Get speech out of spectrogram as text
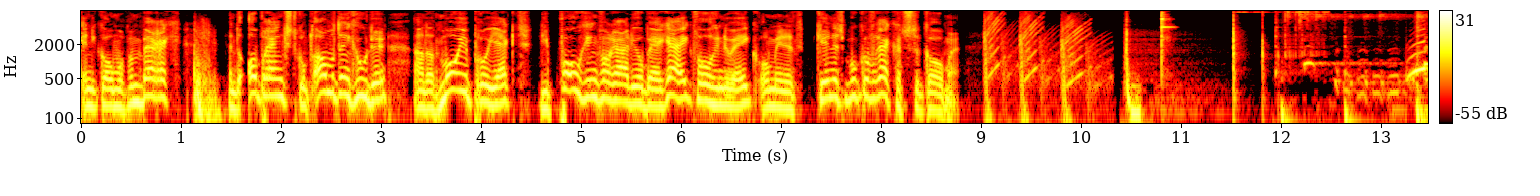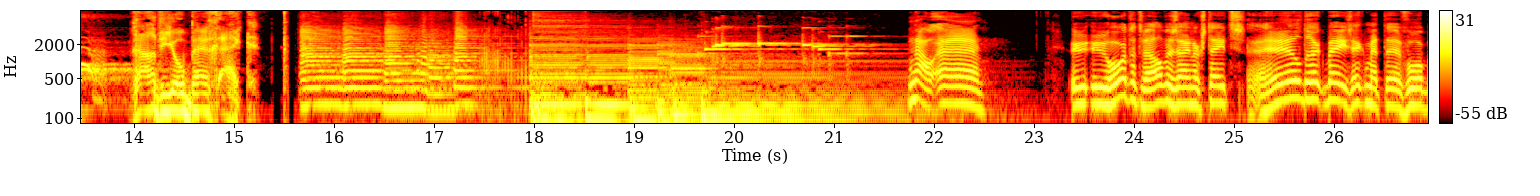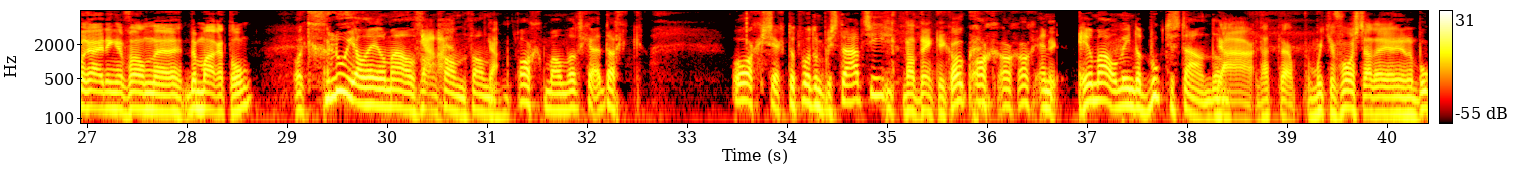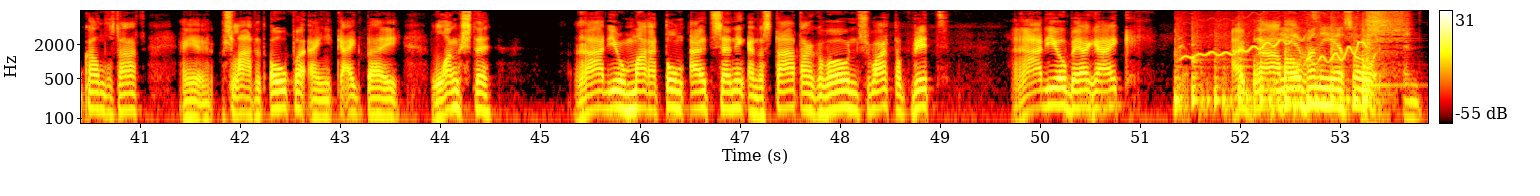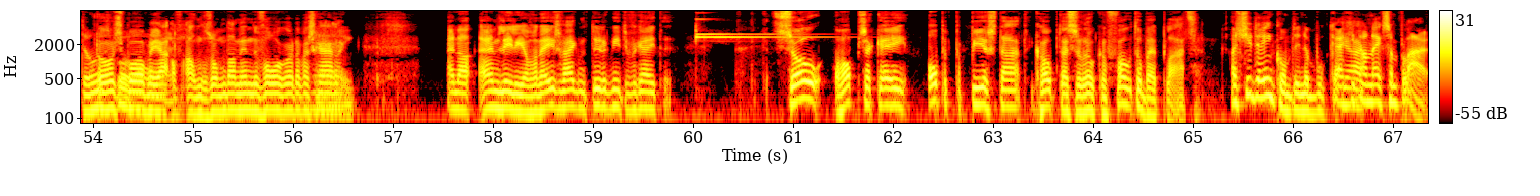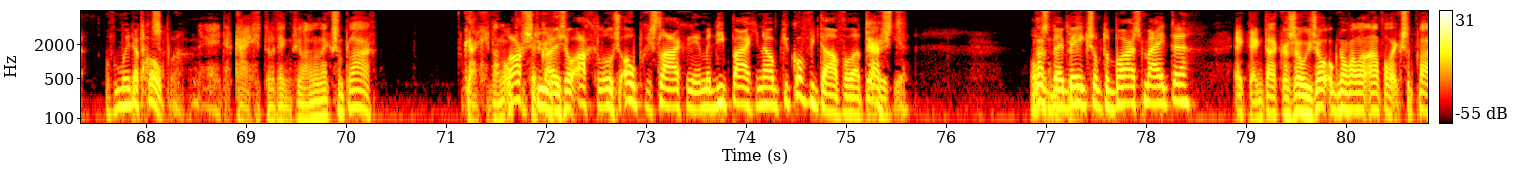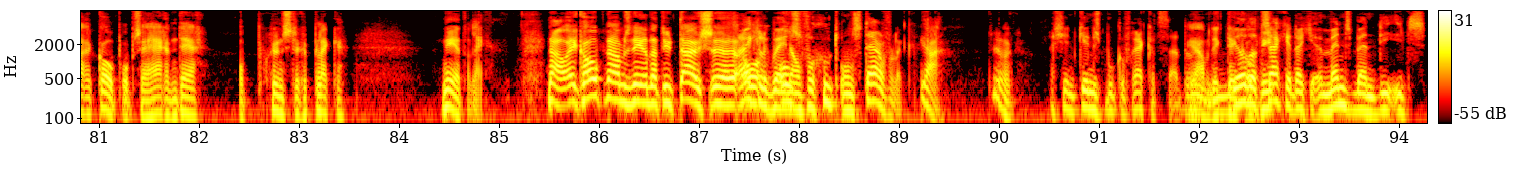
En die komen op een berg. En de opbrengst komt allemaal ten goede aan dat mooie project, die poging van Radio Bergijk volgende week om in het Guinness Book of Records te komen. Radio Bergijk. Nou, eh. U, u hoort het wel, we zijn nog steeds heel druk bezig met de voorbereidingen van eh, de marathon. Oh, ik gloei al helemaal van, Ja, van, van. ja. Och man, wat ga, ik. Och zeg, dat wordt een prestatie. Dat denk ik ook. Och, och, och. En helemaal om in dat boek te staan. Dan. Ja, dat, dat moet je je voorstellen dat je in een boekhandel staat en je slaat het open en je kijkt bij langste radiomarathon uitzending en daar staat dan gewoon zwart op wit Radio Bergijk uit Heer Brabant. van Eersel en Toon Toon Spoor. Spoor, ja, of andersom dan in de volgorde waarschijnlijk. En, dan, en Lilian van Heeswijk natuurlijk niet te vergeten. Zo, hopsakee, op het papier staat. Ik hoop dat ze er ook een foto bij plaatsen. Als je erin komt in dat boek, krijg je dan een exemplaar? Of moet je dat, kopen? Nee, dan krijg je toch denk ik wel een exemplaar. Krijg je dan Ach, dan opgestuurd. kan je zo achterloos opengeslagen met die pagina op je koffietafel laten Juist. liggen. Of Dat is het bij natuurlijk- Beeks op de bar smijten. Ik denk dat ik er sowieso ook nog wel een aantal exemplaren koop op ze her en der op gunstige plekken neer te leggen. Nou, ik hoop, dames en heren, dat u thuis. eh, Eigenlijk ben je ons- dan voorgoed onsterfelijk. Ja, tuurlijk. Als je in het Guinness Book of Records staat. Dan Ja, maar ik denk wil dat niet- zeggen dat je een mens bent die iets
